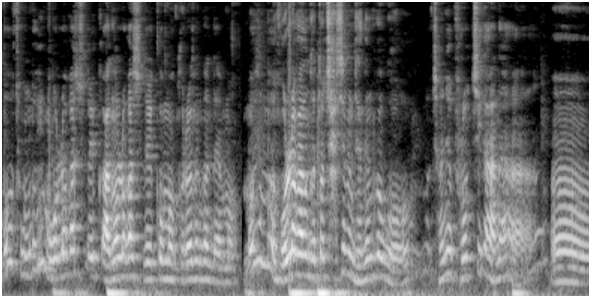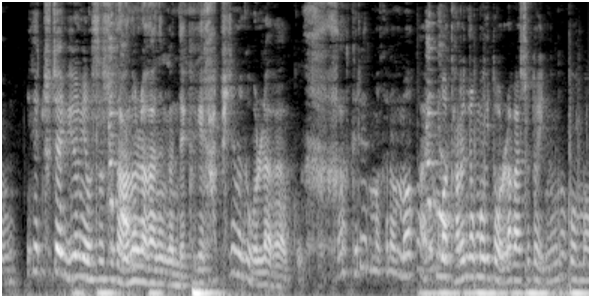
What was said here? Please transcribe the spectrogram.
뭐, 종목이 뭐 올라갈 수도 있고, 안 올라갈 수도 있고, 뭐, 그러는 건데, 뭐, 뭐, 뭐 올라가는 거또 찾으면 되는 거고. 전혀 부럽지가 않아. 어, 이게 투자 위험이 없었어도 안 올라가는 건데, 그게 하필이면 그 올라가고. 아, 그래, 뭐, 그럼 뭐, 아니, 뭐, 다른 종목이 또 올라갈 수도 있는 거고, 뭐.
